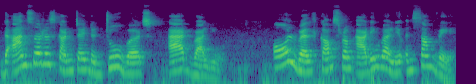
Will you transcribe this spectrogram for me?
The answer is contained in two words add value. All wealth comes from adding value in some way.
